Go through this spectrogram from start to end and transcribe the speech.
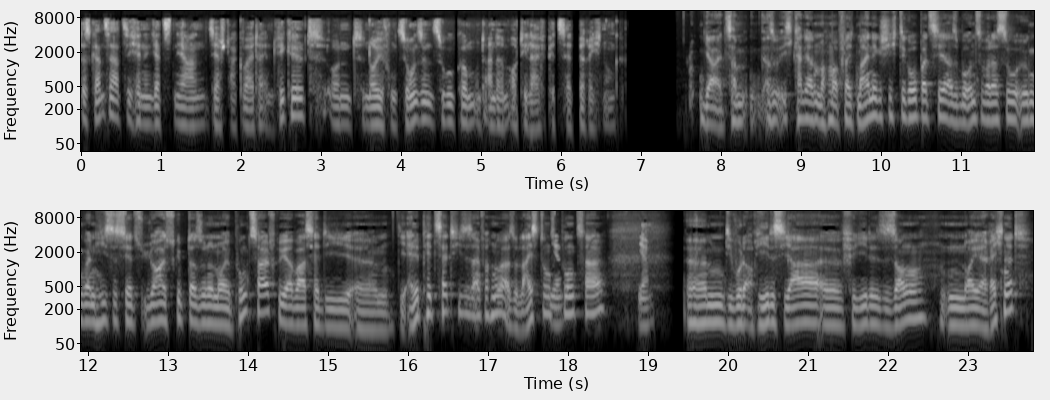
das Ganze hat sich in den letzten Jahren sehr stark weiterentwickelt und neue Funktionen sind zugekommen, unter anderem auch die Live-PZ-Berechnung. Ja, jetzt haben, also ich kann ja noch mal vielleicht meine Geschichte grob erzählen. Also bei uns war das so, irgendwann hieß es jetzt, ja, es gibt da so eine neue Punktzahl. Früher war es ja die, ähm, die LPZ hieß es einfach nur, also Leistungspunktzahl. Ja. ja. Ähm, die wurde auch jedes Jahr äh, für jede Saison neu errechnet.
